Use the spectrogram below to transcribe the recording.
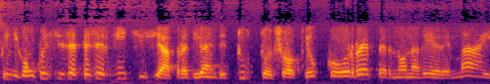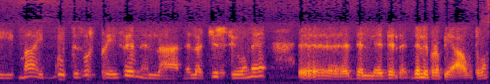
Quindi con questi sette servizi si ha praticamente tutto ciò che occorre per non avere mai, mai brutte sorprese nella, nella gestione eh, delle, delle, delle, proprie auto.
